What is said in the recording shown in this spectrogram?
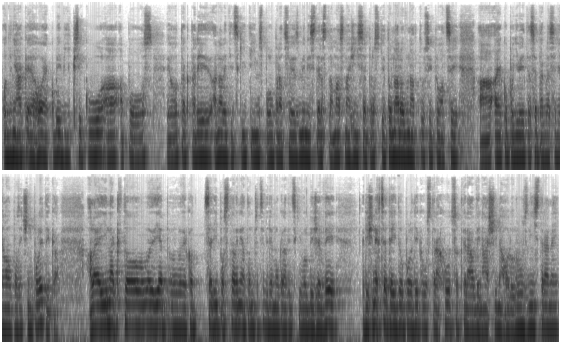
od nějakého jakoby výkřiku a, a pos, jo, tak tady analytický tým spolupracuje s ministerstvama, snaží se prostě to narovnat tu situaci a, a jako podívejte se, takhle se dělá opoziční politika. Ale jinak to je jako celý postavený na tom přeci demokratické volby, že vy když nechcete jít tou politikou strachu, co která vynáší nahoru různé strany,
